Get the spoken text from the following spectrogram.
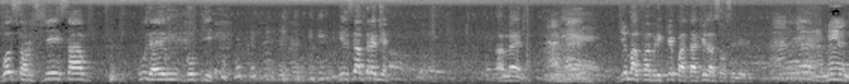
vos sorciers savent où vous avez mis vos pieds. Ils savent très bien. Amen. Amen. Dieu m'a fabriqué pour attaquer la sorcellerie. Amen.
